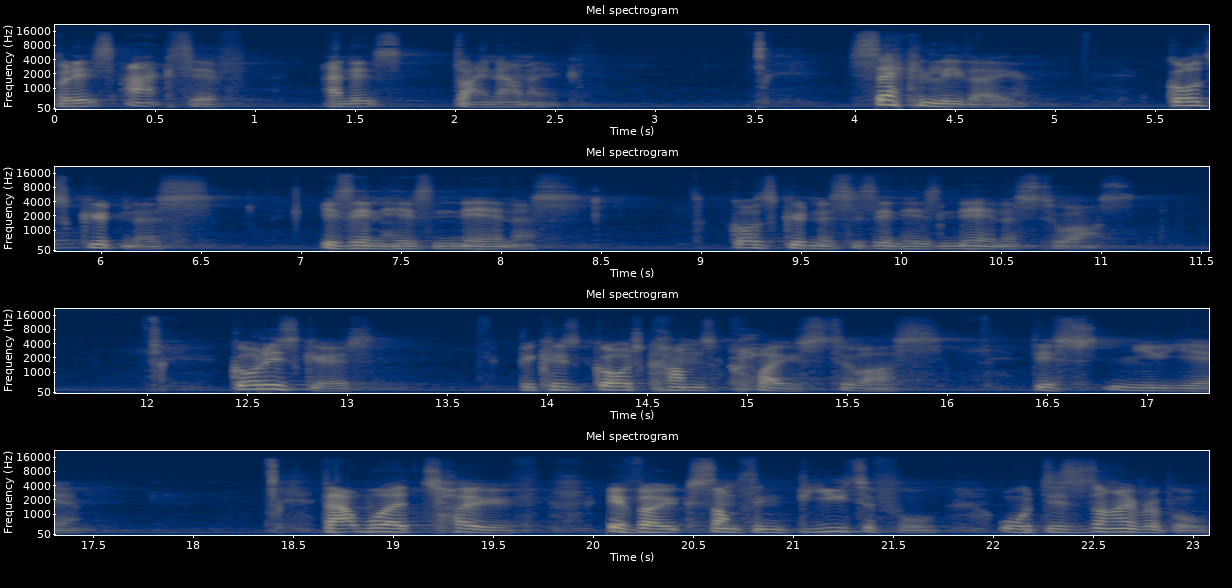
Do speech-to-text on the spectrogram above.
but it's active and it's dynamic. Secondly, though, God's goodness is in his nearness. God's goodness is in his nearness to us. God is good because God comes close to us this new year. That word tov evokes something beautiful or desirable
